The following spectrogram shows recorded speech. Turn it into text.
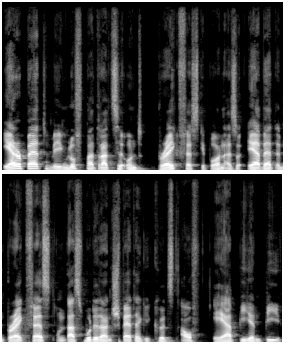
Airbed wegen Luftmatratze und Breakfast geboren, also Airbed and Breakfast und das wurde dann später gekürzt auf Airbnb.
